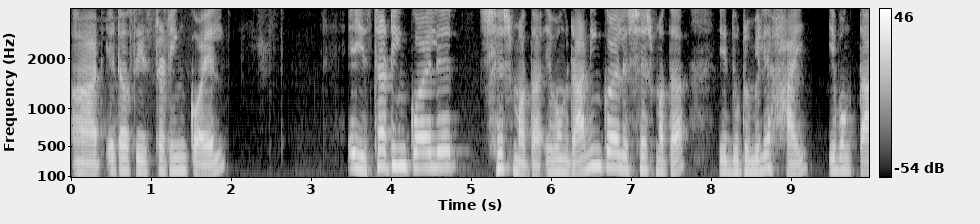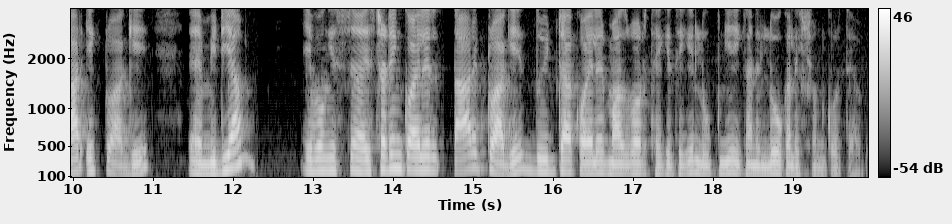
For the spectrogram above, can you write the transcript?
আর এটা হচ্ছে স্টার্টিং কয়েল। এই স্টার্টিং কয়েলের শেষ মাথা এবং রানিং কয়েলের শেষ মাথা, এই দুটো মিলে হাই এবং তার একটু আগে মিডিয়াম এবং স্টার্টিং কয়েলের তার একটু আগে দুইটা কয়েলের মাঝবর থেকে থেকে লুপ নিয়ে এখানে লো কালেকশন করতে হবে।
